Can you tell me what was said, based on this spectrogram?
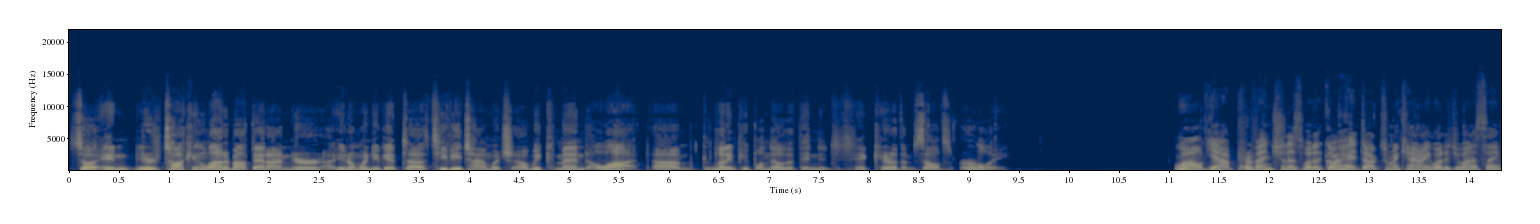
so, and you're talking a lot about that on your, you know, when you get uh, TV time, which uh, we commend a lot, um, letting people know that they need to take care of themselves early. Well, yeah, prevention is what it. Go ahead, Dr. Makary. What did you want to say?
